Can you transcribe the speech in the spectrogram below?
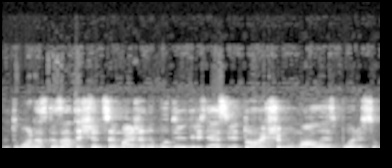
Ну, То можна сказати, що це майже не буде відрізнятися від того, що ми мали з Борисом.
